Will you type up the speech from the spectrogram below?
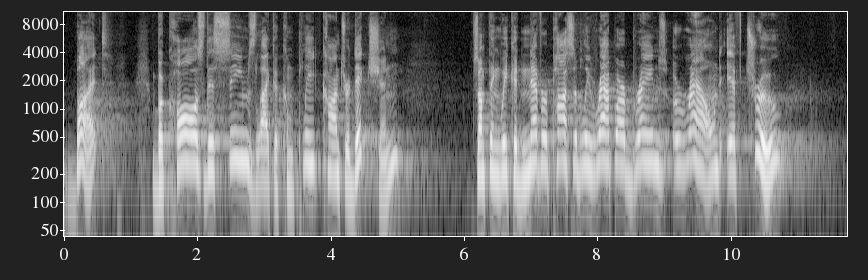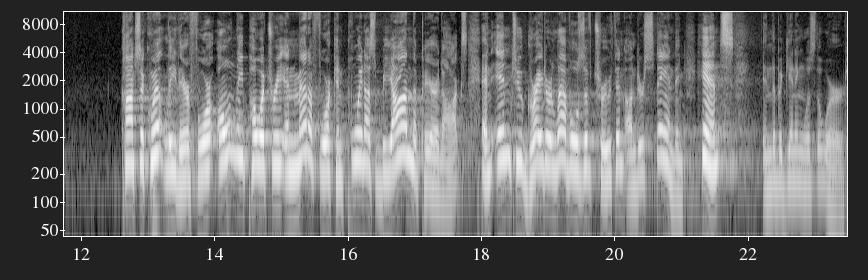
But because this seems like a complete contradiction, something we could never possibly wrap our brains around if true, Consequently, therefore, only poetry and metaphor can point us beyond the paradox and into greater levels of truth and understanding. Hence, in the beginning was the Word,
